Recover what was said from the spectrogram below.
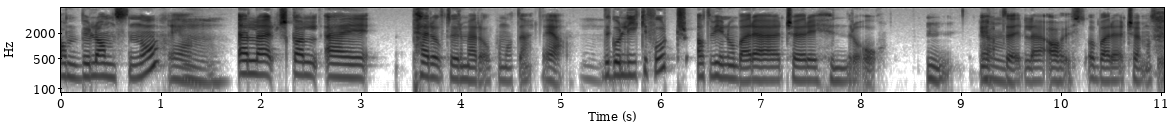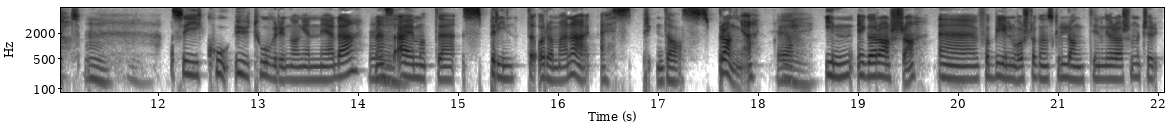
ambulansen nå, Ja. Mm. eller skal jeg pedal to the metal, på en måte? ja. Det går like fort at vi nå bare kjører i 100 år mm, ut til Ahus og bare kjører oss ut. Mm. Så gikk hun ut hovedinngangen nede, mens jeg måtte sprinte, og da mener jeg, jeg sprin- da sprang jeg Ja. inn i garasjen, eh, for bilen vår står ganske langt inn i garasjen, man kjøre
